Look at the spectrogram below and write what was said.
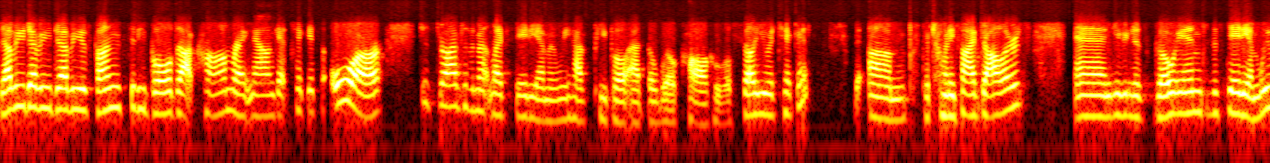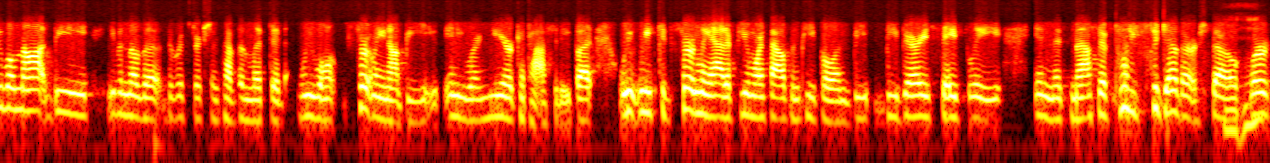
www.funcitybowl.com right now and get tickets or just drive to the MetLife Stadium and we have people at the will call who will sell you a ticket um, they're $25 and you can just go into the stadium. We will not be, even though the, the restrictions have been lifted, we won't certainly not be anywhere near capacity, but we, we could certainly add a few more thousand people and be, be very safely in this massive place together. So mm-hmm. we're,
